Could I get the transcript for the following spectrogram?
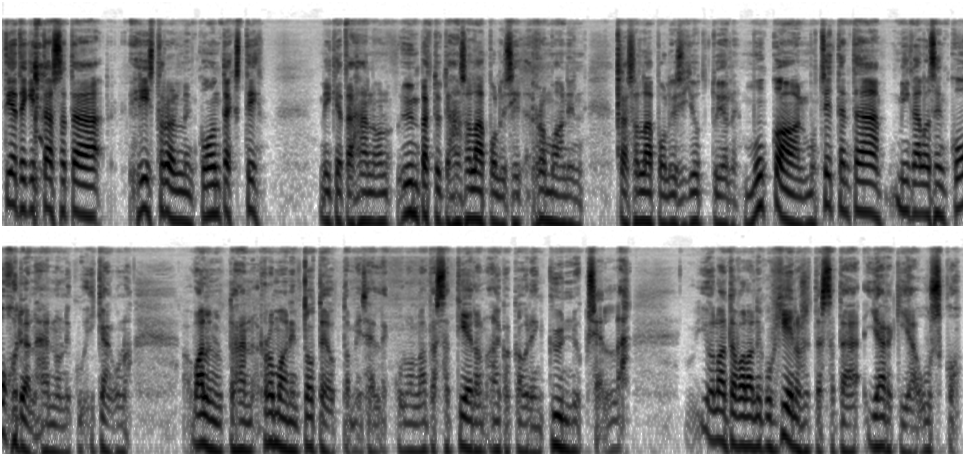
Tietenkin tässä tämä historiallinen konteksti, mikä tähän on ympätty tähän salapoliisiromaanin tai salapoliisijuttujen mukaan, mutta sitten tämä, minkälaisen kohdan hän on niin kuin ikään kuin valinnut tähän romaanin toteuttamiselle, kun ollaan tässä tiedon aikakauden kynnyksellä. Jollain tavalla niin kuin hienosti tässä tämä järki ja usko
